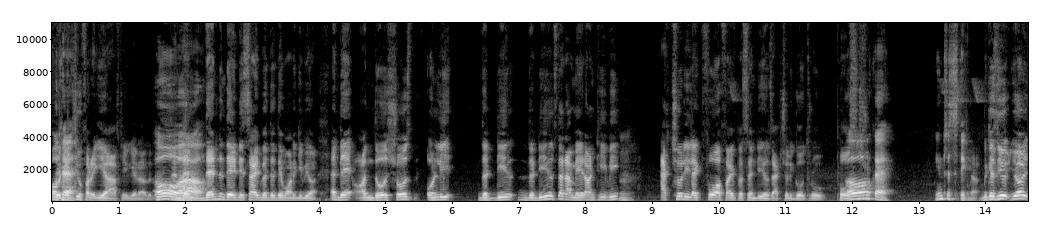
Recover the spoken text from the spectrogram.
Okay. They vet you for a year after you get out of there. Oh, and wow. Then, then they decide whether they want to give you. And they on those shows only the deal the deals that are made on TV. Mm. Actually, like four or five percent deals actually go through post. Oh, okay. Interesting. Yeah, because you you're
